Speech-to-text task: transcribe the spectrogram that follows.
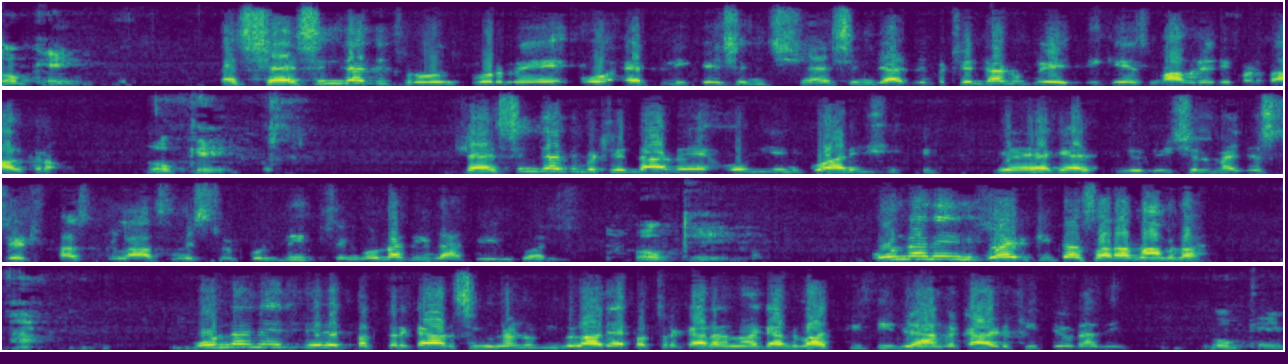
ਓਕੇ। ਤਾਂ ਸੈਸ਼ਨ ਜੱਜ ਫਿਰੋਜ਼ਪੁਰ ਨੇ ਉਹ ਐਪਲੀਕੇਸ਼ਨ ਸੈਸ਼ਨ ਜੱਜ ਬਠਿੰਡਾ ਨੂੰ ਭੇਜਤੀ ਕਿ ਇਸ ਮਾਮਲੇ ਦੀ ਪੜਤਾਲ ਕਰਾਓ। ਓਕੇ। ਸੈਸ਼ਨ ਜੱਜ ਬਠਿੰਡਾ ਨੇ ਉਹਦੀ ਇਨਕੁਆਇਰੀ ਜਿਹੜਾ ਹੈਗਾ judicial magistrate first class mister Kuldeep Singh ਉਹਨਾਂ ਦੀ ਲਾਤੀ ਇਨਕੁਆਇਰੀ ਓਕੇ ਉਹਨਾਂ ਨੇ ਇਨਕੁਆਇਰ ਕੀਤਾ ਸਾਰਾ ਮਾਮਲਾ। ਉਹਨਾਂ ਨੇ ਜਿਹੜੇ ਪੱਤਰਕਾਰ ਸੀ ਉਹਨਾਂ ਨੂੰ ਵੀ ਬੁਲਾ ਲਿਆ ਪੱਤਰਕਾਰਾਂ ਨਾਲ ਗੱਲਬਾਤ ਕੀਤੀ ਬਿਆਨ ਰਿਕਾਰਡ ਕੀਤੇ ਉਹਨਾਂ ਦੀ। ਓਕੇ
